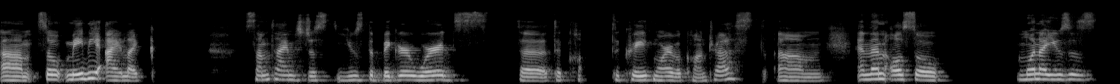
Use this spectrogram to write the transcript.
Um, so maybe I like sometimes just use the bigger words to, to, to create more of a contrast. Um, and then also Mona uses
